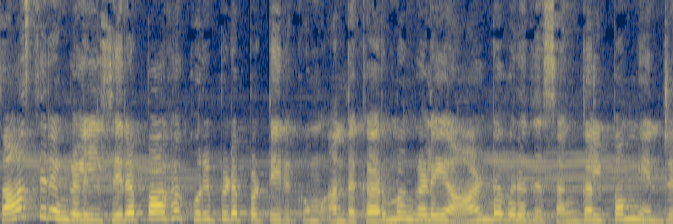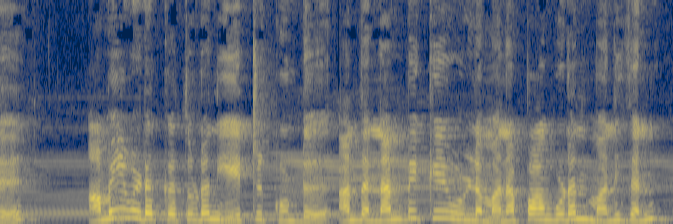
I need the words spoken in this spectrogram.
சாஸ்திரங்களில் சிறப்பாக குறிப்பிடப்பட்டிருக்கும் அந்த கர்மங்களை ஆண்டவரது சங்கல்பம் என்று அமைவடக்கத்துடன் ஏற்றுக்கொண்டு அந்த நம்பிக்கை உள்ள மனப்பாங்குடன் மனிதன்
